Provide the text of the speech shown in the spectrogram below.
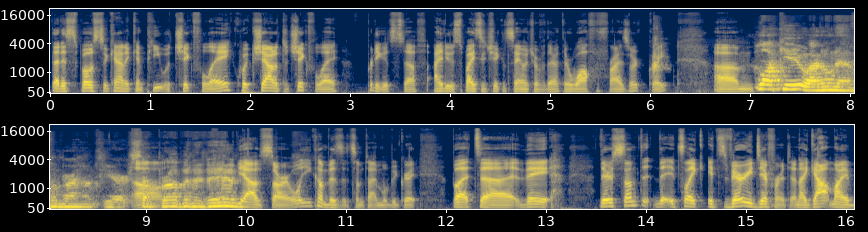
that is supposed to kind of compete with Chick Fil A. Quick shout out to Chick Fil A, pretty good stuff. I do a spicy chicken sandwich over there. Their waffle fries are great. Um, Lucky you, I don't have them around here. Stop Oh. rubbing it in. yeah, I'm sorry. Well, you come visit sometime. It'll be great. But uh, they, there's something. That it's like it's very different. And I got my,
